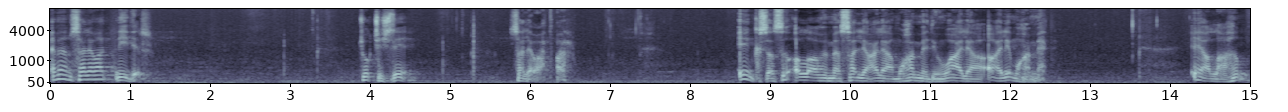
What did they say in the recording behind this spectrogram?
Efendim salavat nedir? Çok çeşitli salavat var. En kısası Allahümme salli ala Muhammedin ve ala ali Muhammed. Ey Allah'ım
